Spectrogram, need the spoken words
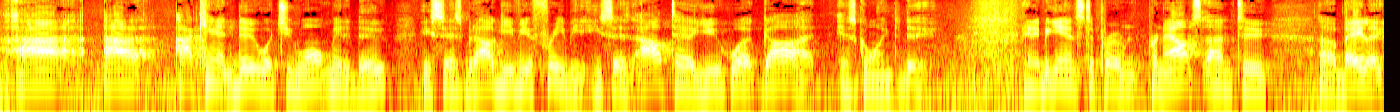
I, I, I can't do what you want me to do. He says, but I'll give you a freebie. He says, I'll tell you what God is going to do. And he begins to pro- pronounce unto uh, Balak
